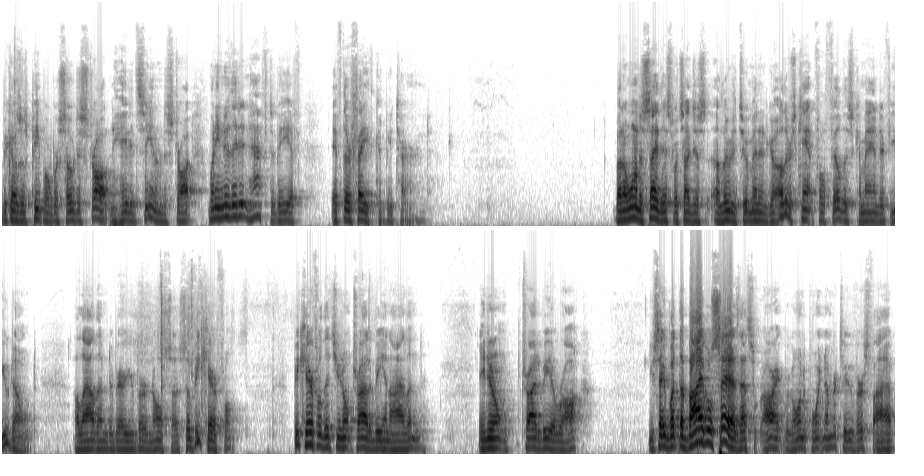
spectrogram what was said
because his people were so distraught and he hated seeing them distraught when he knew they didn't have to be if, if their faith could be turned. But I wanted to say this, which I just alluded to a minute ago. Others can't fulfill this command if you don't allow them to bear your burden also. So be careful. Be careful that you don't try to be an island and you don't try to be a rock. You say, but the Bible says, that's all right, we're going to point number two, verse five.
